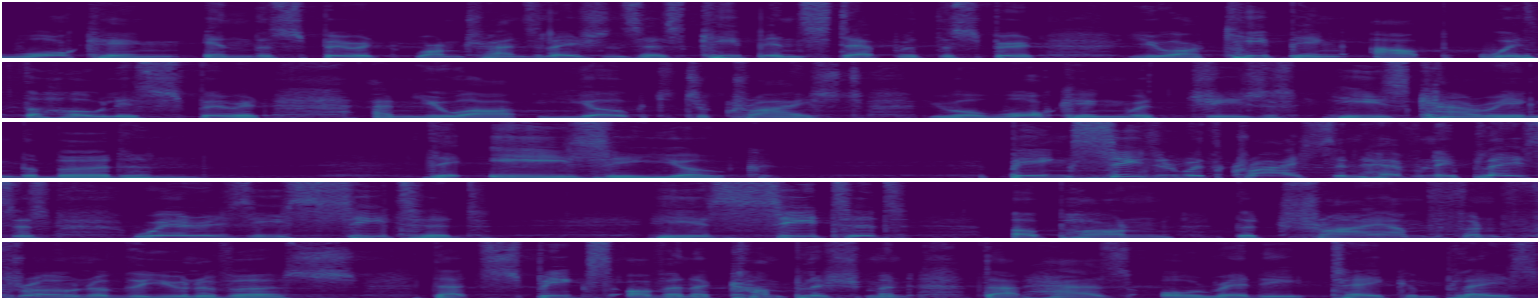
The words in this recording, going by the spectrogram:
walking in the Spirit. One translation says, keep in step with the Spirit. You are keeping up with the Holy Spirit and you are yoked to Christ. You are walking with Jesus. He's carrying the burden, the easy yoke. Being seated with Christ in heavenly places. Where is He seated? He is seated upon the triumphant throne of the universe that speaks of an accomplishment that has already taken place.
